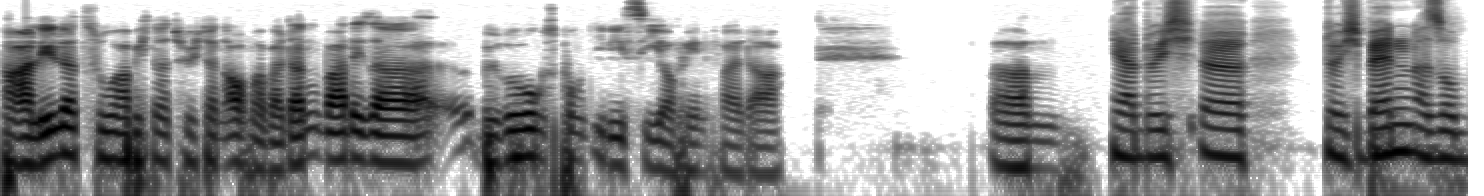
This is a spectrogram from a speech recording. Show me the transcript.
parallel dazu habe ich natürlich dann auch mal, weil dann war dieser Berührungspunkt EDC auf jeden Fall da. Ähm, ja, durch äh, durch Ben, also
